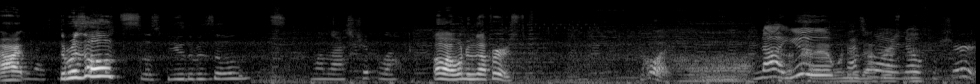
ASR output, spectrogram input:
Alright. Alright, the results! Let's view the results. One last trip left. Oh, I wonder who got first. What? Not you. Okay, I That's that what I know one. for sure.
